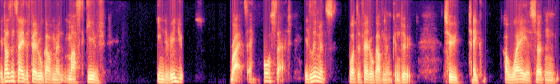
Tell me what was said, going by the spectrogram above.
It doesn't say the federal government must give individuals rights and enforce that. It limits what the federal government can do to take away a certain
